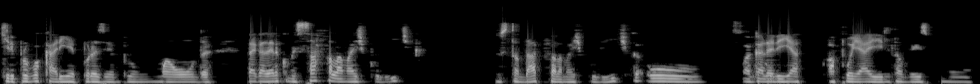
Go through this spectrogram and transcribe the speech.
que ele provocaria, por exemplo, uma onda da galera começar a falar mais de política? No stand-up falar mais de política? Ou a galera ia apoiar ele, talvez, como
